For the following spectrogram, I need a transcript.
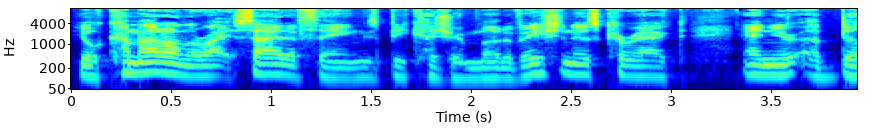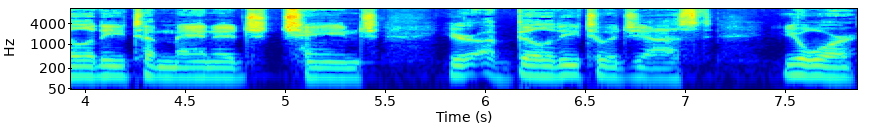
you'll come out on the right side of things because your motivation is correct and your ability to manage change, your ability to adjust, your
